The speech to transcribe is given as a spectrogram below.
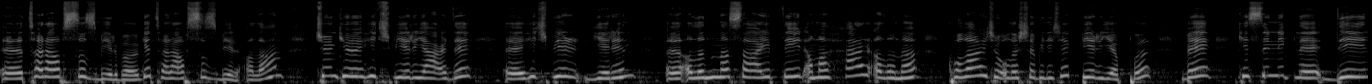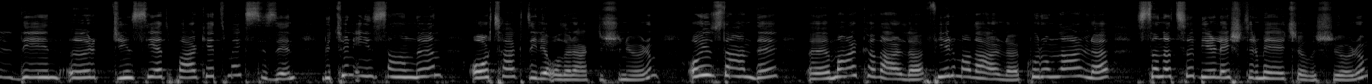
e, tarafsız bir bölge, tarafsız bir alan. Çünkü hiçbir yerde, e, hiçbir yerin e, alanına sahip değil ama her alana kolayca ulaşabilecek bir yapı ve kesinlikle dil, din, ırk, cinsiyet fark etmeksizin bütün insanlığın ortak dili olarak düşünüyorum. O yüzden de e, markalarla, firmalarla, kurumlarla sanatı birleştirmeye çalışıyorum.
